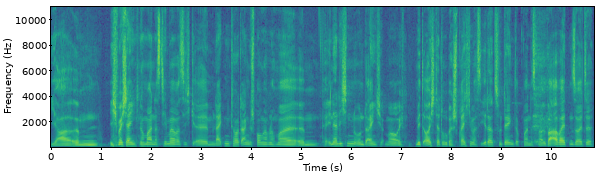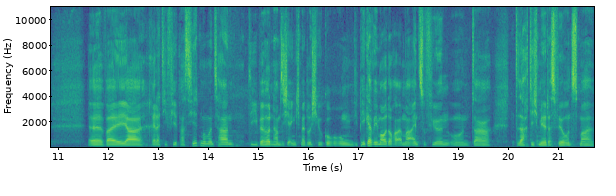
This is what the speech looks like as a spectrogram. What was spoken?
Ja, ähm, ich möchte eigentlich nochmal an das Thema, was ich im Lightning Talk angesprochen habe, nochmal ähm, verinnerlichen und eigentlich mal euch, mit euch darüber sprechen, was ihr dazu denkt, ob man das mal überarbeiten sollte, äh, weil ja relativ viel passiert momentan. Die Behörden haben sich eigentlich mal durchgerungen, die Pkw-Maut auch einmal einzuführen. Und da dachte ich mir, dass wir uns mal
